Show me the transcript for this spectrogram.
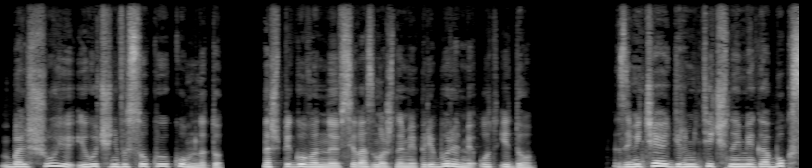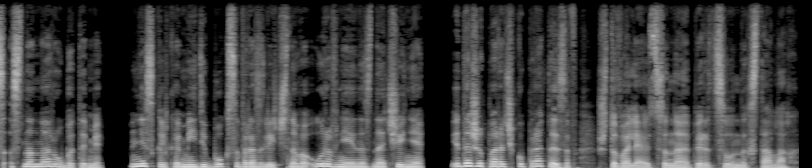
Большую и очень высокую комнату, нашпигованную всевозможными приборами от и до. Замечаю герметичный мегабокс с нанороботами, несколько миди-боксов различного уровня и назначения и даже парочку протезов, что валяются на операционных столах.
